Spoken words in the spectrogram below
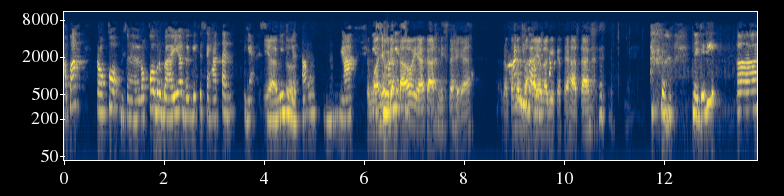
apa rokok misalnya rokok berbahaya bagi kesehatan. Ya, ya semuanya ya, juga tahu ya semuanya ya, udah tahu ya kak Anissa ya rokok kan berbahaya bagi kesehatan. Nah jadi uh,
